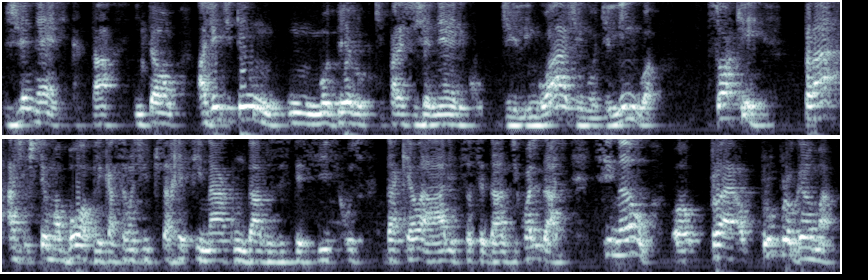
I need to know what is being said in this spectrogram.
genérica, tá? Então, a gente tem um, um modelo que parece genérico de linguagem ou de língua, só que para a gente ter uma boa aplicação, a gente precisa refinar com dados específicos daquela área, precisa ser dados de qualidade. Se não, para o pro programa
